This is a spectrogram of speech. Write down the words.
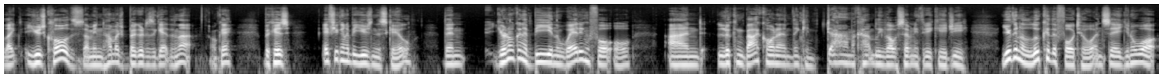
Like use clothes. I mean, how much bigger does it get than that? Okay? Because if you're going to be using the scale, then you're not going to be in the wedding photo and looking back on it and thinking, damn, I can't believe I was 73 kg. You're going to look at the photo and say, you know what,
